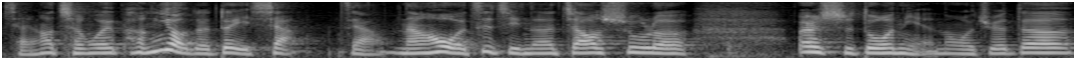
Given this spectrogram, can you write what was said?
想要成为朋友的对象。这样，然后我自己呢教书了二十多年，我觉得。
